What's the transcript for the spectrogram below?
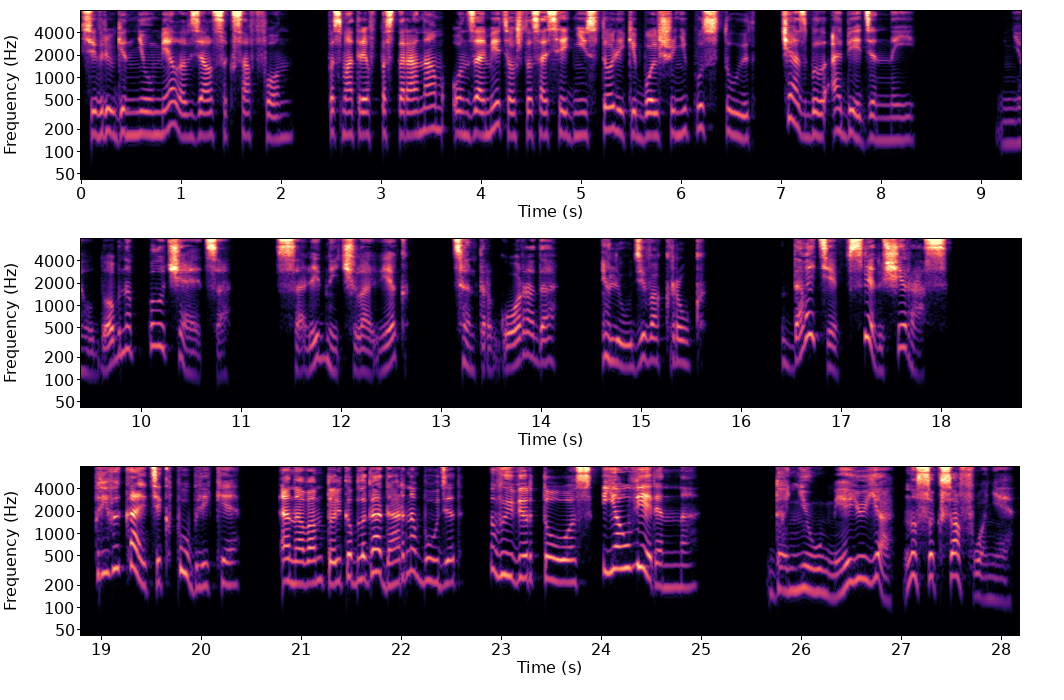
Севрюгин неумело взял саксофон. Посмотрев по сторонам, он заметил, что соседние столики больше не пустуют. Час был обеденный. «Неудобно получается. Солидный человек, центр города, люди вокруг. Давайте в следующий раз. Привыкайте к публике. Она вам только благодарна будет. Вы виртуоз, я уверена. Да не умею я на саксофоне.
